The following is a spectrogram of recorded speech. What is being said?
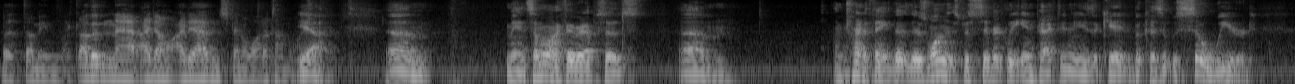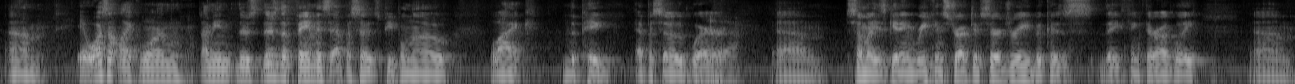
But I mean, like other than that, I don't. I haven't spent a lot of time watching. Yeah. it. Um, man, some of my favorite episodes. Um, I'm trying to think. There, there's one that specifically impacted me as a kid because it was so weird. Um, it wasn't like one. I mean, there's there's the famous episodes people know, like the pig episode where um, somebody's getting reconstructive surgery because they think they're ugly, um,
